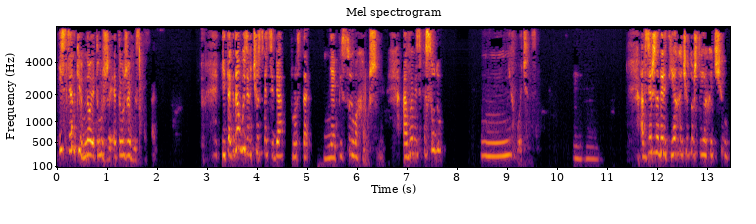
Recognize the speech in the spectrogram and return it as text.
И стенки, но это уже, это уже вы спасали. И тогда будем чувствовать себя просто неописуемо хорошими. А вымыть посуду не хочется. Угу. А Всевышний говорит, я хочу то, что я хочу.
